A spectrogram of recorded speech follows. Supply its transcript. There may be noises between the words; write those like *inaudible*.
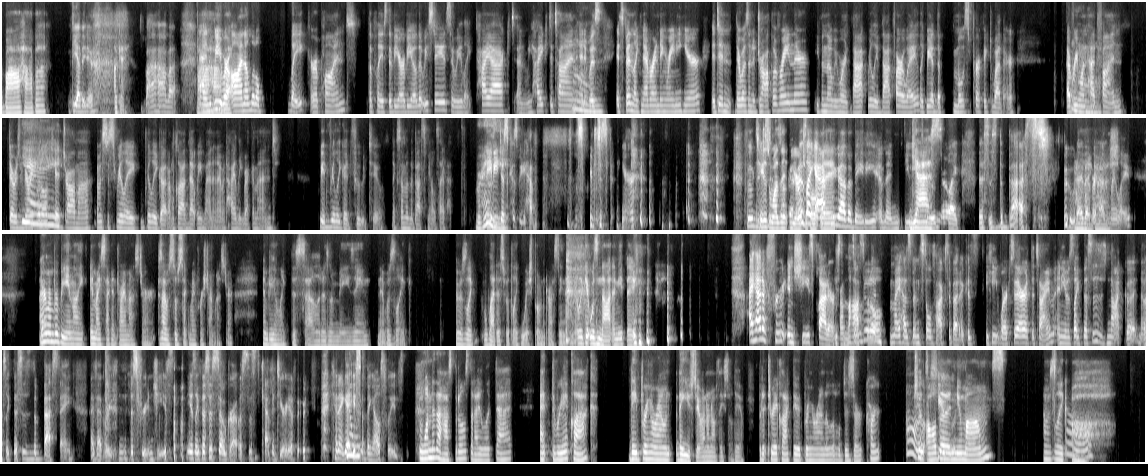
Bahaba. Yeah, they do. Okay. *laughs* Bahama. And we were on a little lake or a pond, the place, the VRBO that we stayed. So we like kayaked and we hiked a ton. And it was, Oh, it's been like never ending rainy here. It didn't, there wasn't a drop of rain there, even though we weren't that really that far away. Like we had the most perfect weather. Everyone had fun. There was very little kid drama. It was just really, really good. I'm glad that we went and I would highly recommend. We had really good food too, like some of the best meals I've had really? maybe just because we have *laughs* we've just been here *laughs* food It just wasn't good. your it was like after you have a baby and then you eat food, Yes. you're like this is the best *laughs* food Oh i've ever had in my gosh. life I remember being like in my second trimester because I was so sick my first trimester and being like, this salad is amazing. And it was like, it was like lettuce with like wishbone dressing. on it. Like it was not anything. *laughs* i had a fruit and cheese platter This from the so good. hospital my husband still talks about it because he worked there at the time and he was like this is not good and i was like this is the best thing i've ever eaten this fruit and cheese he was like this is so gross this is cafeteria food *laughs* can i get you No. something else please One of the hospitals that I looked at at three o'clock, they bring around, they used to, I don't know if they still do, but at three o'clock, they would bring around a little dessert cart oh to all the new moms. I was like, oh, Aw. oh,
